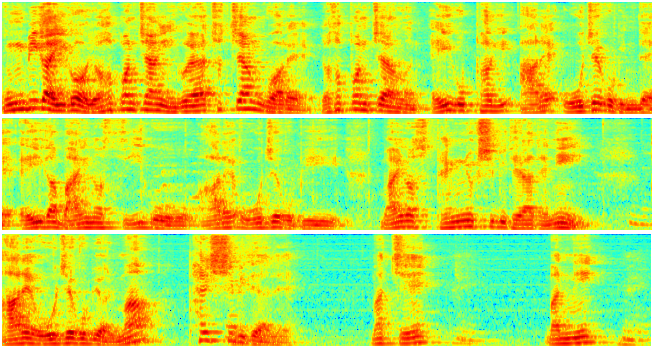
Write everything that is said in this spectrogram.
공비가 이거 여섯 번째 항이 이거야 첫째 항 구하래. 여섯 번째 항은 a 곱하기 r의 5제곱인데 a가 마이너스 2고 r의 5제곱이 마이너스 160이 돼야 되니 r의 5제곱이 얼마? 80이 돼야 돼. 맞지? 맞니? 네.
